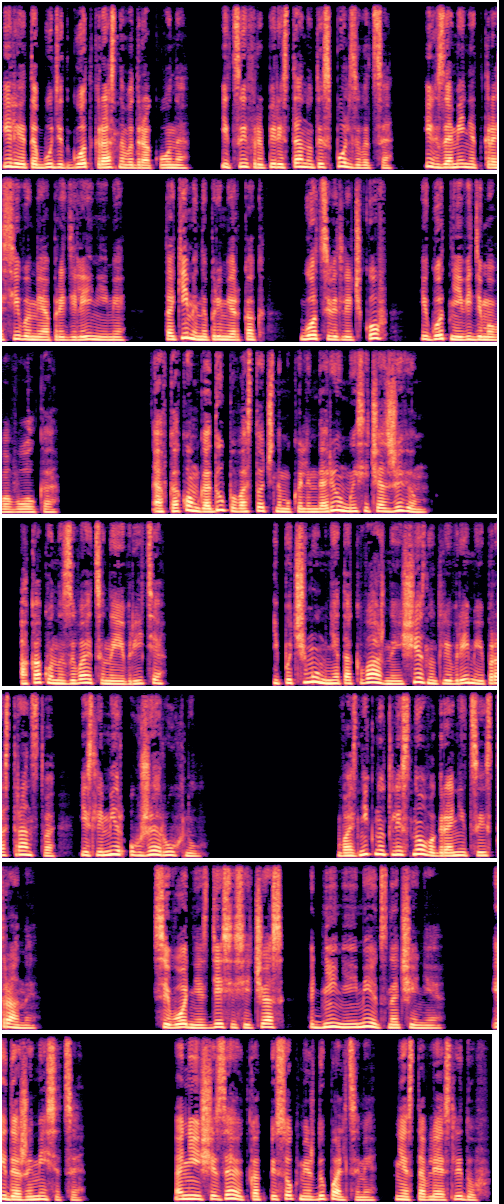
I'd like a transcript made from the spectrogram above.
Или это будет год красного дракона, и цифры перестанут использоваться, их заменят красивыми определениями, такими, например, как год светлячков и год невидимого волка. А в каком году по восточному календарю мы сейчас живем? А как он называется на иврите? И почему мне так важно, исчезнут ли время и пространство, если мир уже рухнул? Возникнут ли снова границы и страны? Сегодня, здесь и сейчас дни не имеют значения, и даже месяцы. Они исчезают, как песок между пальцами, не оставляя следов.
